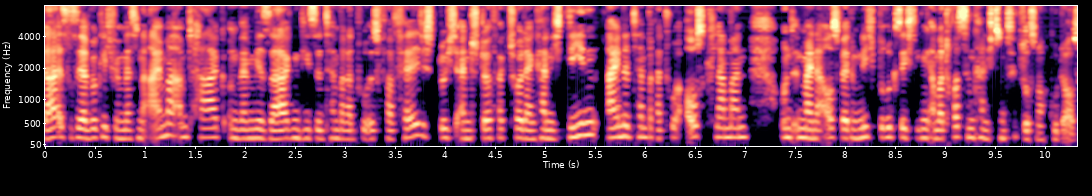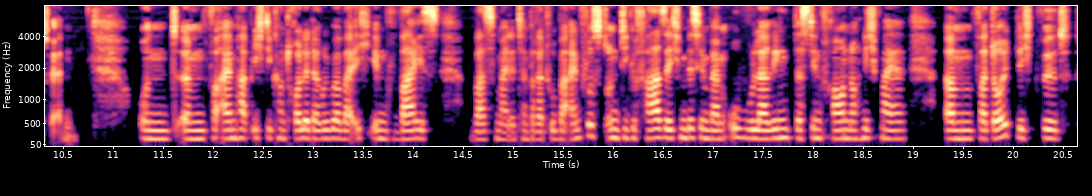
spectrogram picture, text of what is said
da ist es ja wirklich, wir messen einmal am Tag und wenn wir sagen, diese Temperatur ist verfälscht durch einen Störfaktor, dann kann ich den eine Temperatur ausklammern und in meiner Auswertung nicht berücksichtigen, aber trotzdem kann ich den Zyklus noch gut auswerten. Und ähm, vor allem habe ich die Kontrolle darüber, weil ich eben weiß, was meine Temperatur beeinflusst. Und die Gefahr sehe ich ein bisschen beim Ovularing, dass den Frauen noch nicht mal ähm, verdeutlicht wird,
